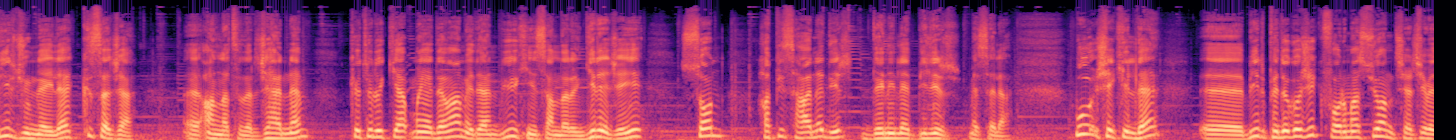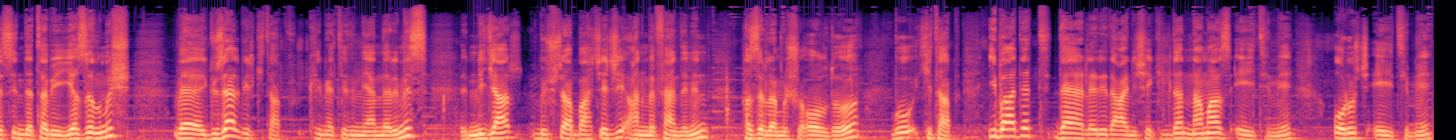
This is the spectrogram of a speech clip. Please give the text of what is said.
bir cümleyle kısaca e, anlatılır. Cehennem kötülük yapmaya devam eden büyük insanların gireceği son hapishanedir denilebilir mesela. Bu şekilde e, bir pedagojik formasyon çerçevesinde tabii yazılmış ve güzel bir kitap kıymetli dinleyenlerimiz. Nigar Büşra Bahçeci hanımefendinin hazırlamış olduğu bu kitap. İbadet değerleri de aynı şekilde namaz eğitimi, oruç eğitimi,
